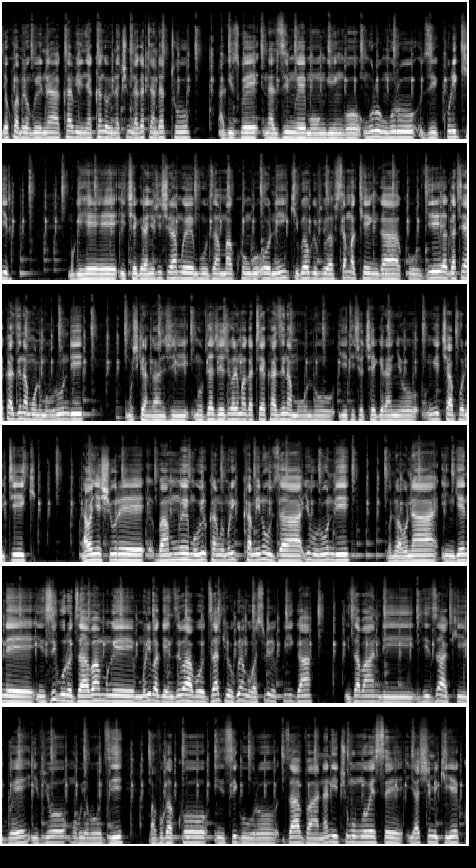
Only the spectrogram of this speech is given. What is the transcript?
yo kuwa mirongo irindwi na kabiri nyakanga bibiri na cumi na gatandatu agizwe na zimwe mu ngingo nkuru nkuru zikurikira mu gihe icyegeranyo cy'ishyirahamwe mpuzamakungu oni kivuga ngo ibyo bafite amakenga ku by'iyo hagati y'akazi na muntu mu burundi umushikiranganji mu byagejwe harimo hagati y'akazi na muntu yitisho cegeranyo nk'icya politiki n'abanyeshuri bamwe mu birukanwe muri kaminuza y'u Burundi ngo ntibabona ingene insiguro za bamwe muri bagenzi babo zakiriwe kugira ngo basubire kwiga iz'abandi ntizakigwe ibyo mu buyobozi bavuga ko insiguro zavana n’icumi umwe wese yashimikiyeko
